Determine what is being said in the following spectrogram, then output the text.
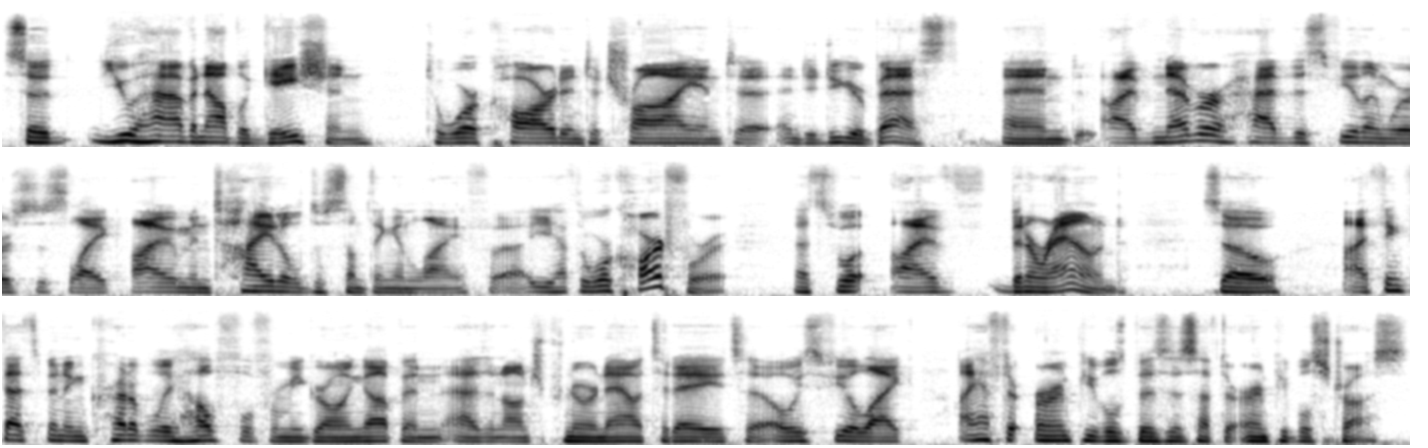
So you have an obligation to work hard and to try and to and to do your best. And I've never had this feeling where it's just like I am entitled to something in life. Uh, you have to work hard for it. That's what I've been around. So I think that's been incredibly helpful for me growing up and as an entrepreneur now today to always feel like I have to earn people's business, I have to earn people's trust.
